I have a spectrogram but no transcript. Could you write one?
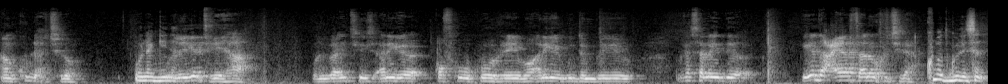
aan ku dhex jiro. Layga tegay haa. Weliba intiis aniga qofka uu ku horreeyey oo aniga igu dambeeyey markaas la de iga daa cayaarta anoo ku jira. Kumaad guuleysan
